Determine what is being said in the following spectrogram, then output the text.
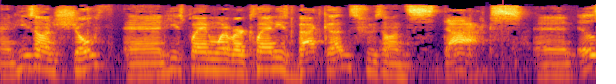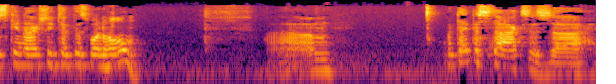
and he's on Shoth, and he's playing one of our clannies, Backguds, who's on Stacks. And Ilskin actually took this one home. Um, what type of stacks is uh,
